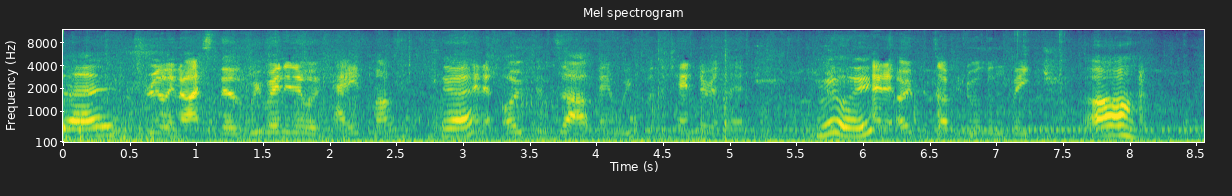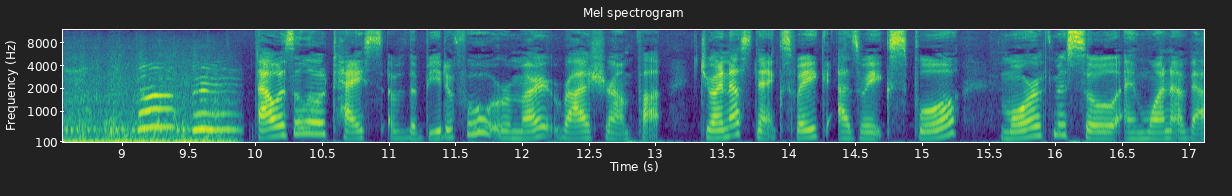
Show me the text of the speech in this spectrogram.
Blue day. It's really nice. There- We went into a cave, Mum, and it opens up, and we put the tender in there, Really? and it opens up into a little beach. Oh. That was a little taste of the beautiful remote Raja Ampat. Join us next week as we explore more of Misool and one of our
